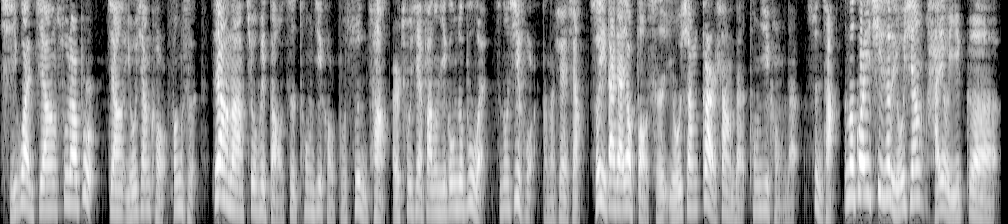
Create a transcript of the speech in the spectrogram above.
习惯将塑料布将油箱口封死。这样呢，就会导致通气口不顺畅，而出现发动机工作不稳、自动熄火等等现象。所以大家要保持油箱盖上的通气孔的顺畅。那么关于汽车的油箱，还有一个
